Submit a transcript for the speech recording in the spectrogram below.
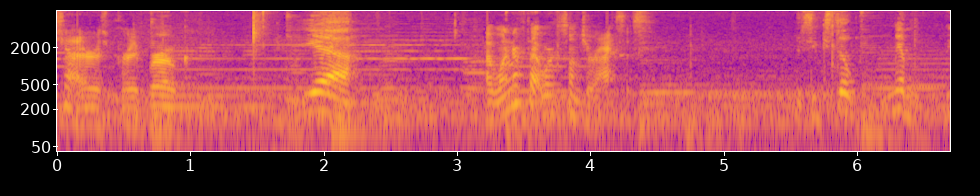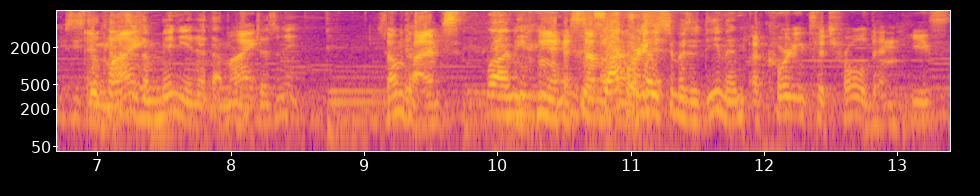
Shatter is pretty broke. yeah. I wonder if that works on Jaraxxus. Is he still? Yeah, because he still It counts as a minion at that It point, doesn't he? Sometimes. Well, I mean, Yeah, you sacrifice him as a demon. According to Trolden, he's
